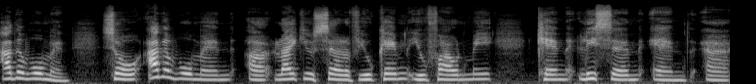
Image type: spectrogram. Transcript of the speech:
other women. So, other women uh, like yourself, you came, you found me, can listen and uh,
